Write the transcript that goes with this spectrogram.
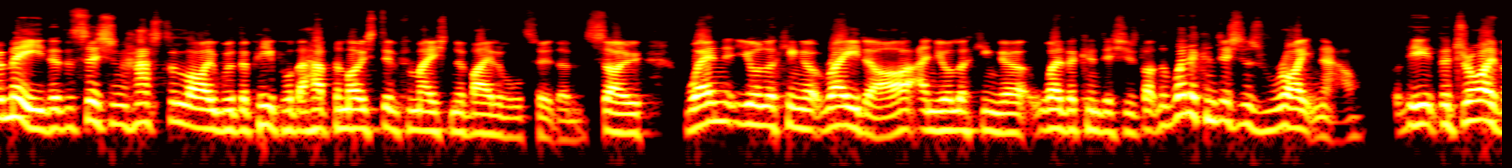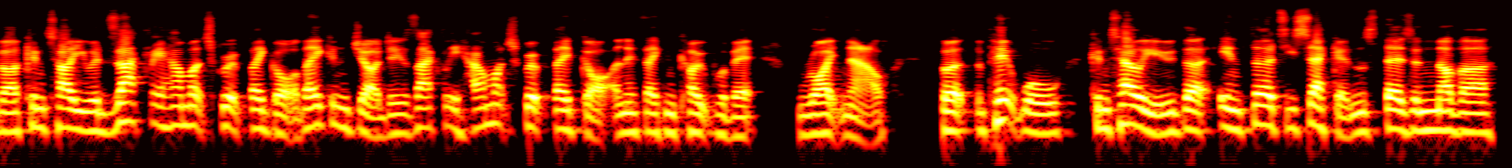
for me, the decision has to lie with the people that have the most information available to them. So when you're looking at radar and you're looking at weather conditions, like the weather conditions right now, the, the driver can tell you exactly how much grip they got. They can judge exactly how much grip they've got and if they can cope with it right now. But the pit wall can tell you that in 30 seconds, there's another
